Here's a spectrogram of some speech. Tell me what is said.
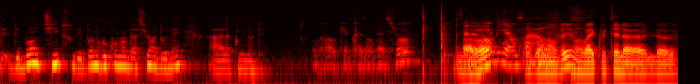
des, bons tips ou des bonnes recommandations à donner à la communauté. Wow, quelle présentation Ça donne envie. Hein, ça donne envie. On va écouter le, le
